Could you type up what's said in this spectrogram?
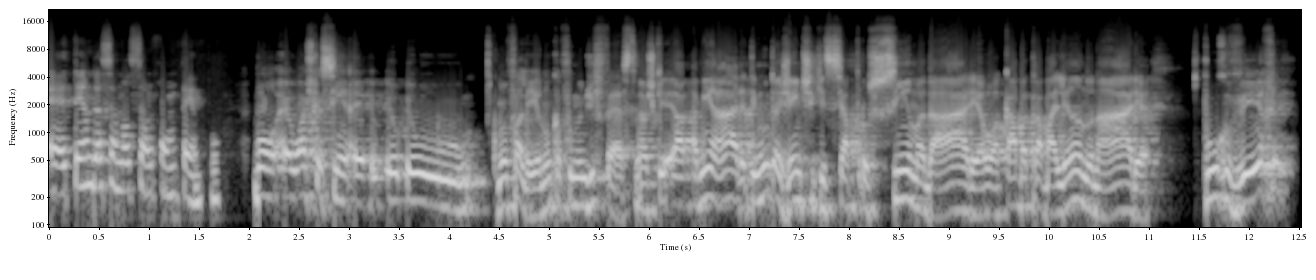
é, tendo essa noção com o tempo? Bom, eu acho que assim, é, eu, eu, como eu falei, eu nunca fui muito de festa. Né? acho que a, a minha área, tem muita gente que se aproxima da área ou acaba trabalhando na área por ver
